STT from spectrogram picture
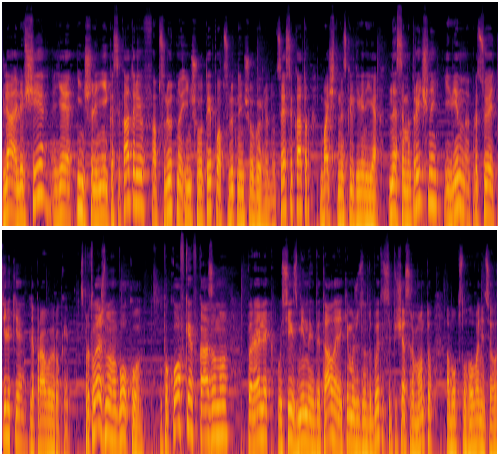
Для лівші є інша лінійка секаторів абсолютно іншого типу, абсолютно іншого вигляду. Цей секатор, бачите, наскільки він є несиметричний і він працює тільки для правої руки. З протилежного боку упаковки вказано. Перелік усіх змінних деталей, які можуть знадобитися під час ремонту або обслуговування цього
